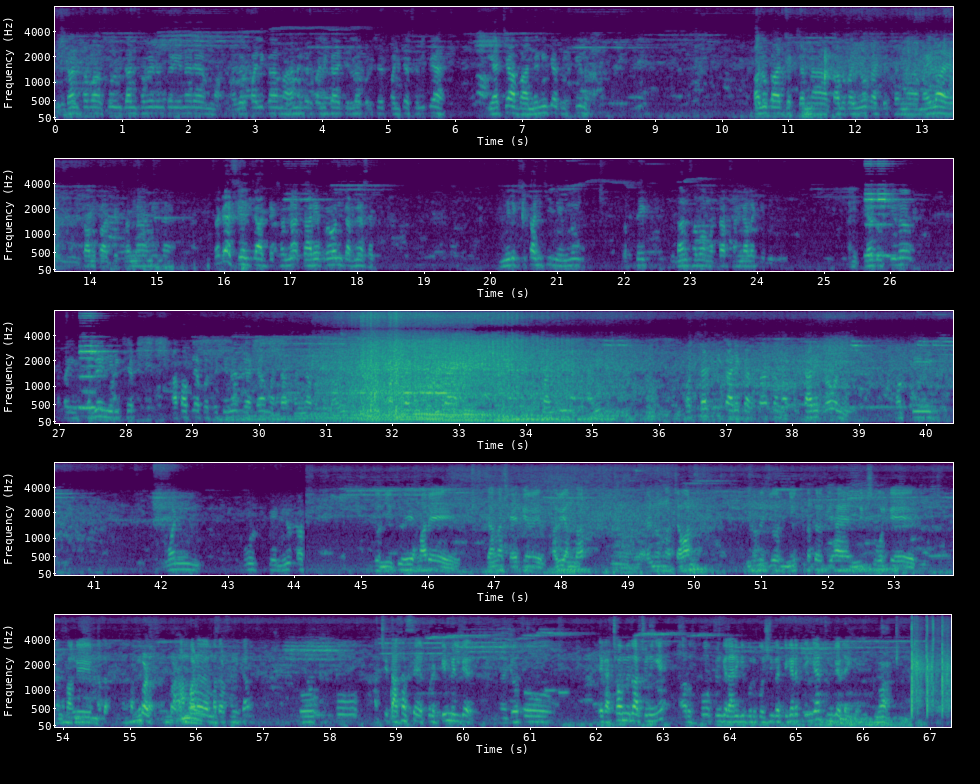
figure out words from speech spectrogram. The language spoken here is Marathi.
विधानसभा असो विधानसभेनंतर येणाऱ्या नगरपालिका महानगरपालिका जिल्हा परिषद पंचायत समित्या याच्या बांधणीच्या दृष्टीनं तालुका अध्यक्षांना तालुका युवक अध्यक्षांना महिला तालुका अध्यक्षांना आणि सगळ्या सेलच्या अध्यक्षांना कार्यप्रवण करण्यासाठी. निरीक्षकांची नेमणूक प्रत्येक विधानसभा मतदारसंघाला केली आणि त्या दृष्टीनं आता हे सगळे निरीक्षक आपापल्या पद्धतीनं त्या त्या मतदारसंघामध्ये जाऊन सांगतील आणि पक्षातील कार्यकर्ता कसा कार्यक्रम मग ती वन के नियुक्त जो नियुक्ति हुई हमारे जालना शहर के भावी आमदार चौहान इन्होंने जो नियुक्ति पत्र दिया है निरीक्षक बोल के कन्फांगी मतलब अंबड़ अंबड़ मतदारसंघ का तो उसको अच्छी ताकत से पूरी टीम मिलकर जो तो एक अच्छा उम्मीदवार चुनेंगे और उसको चुन के लाने की पूरी कोशिश कर टिकट देंगे और चुन के लेंगे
